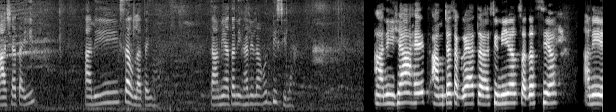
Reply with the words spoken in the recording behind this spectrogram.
आशाताई आणि सरलाताई. तर आम्ही आता निघालेलो आहोत बिसीला आणि ह्या आहेत आमच्या सगळ्यात सिनियर सदस्य आणि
